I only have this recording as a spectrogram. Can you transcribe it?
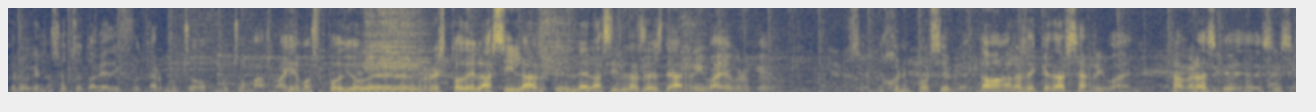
creo que nos ha hecho todavía disfrutar mucho, mucho más. Y hemos podido ver el resto de las islas, de las islas desde arriba, yo creo que mejor imposible. Daban ganas de quedarse arriba, ¿eh? La verdad es que sí, sí.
